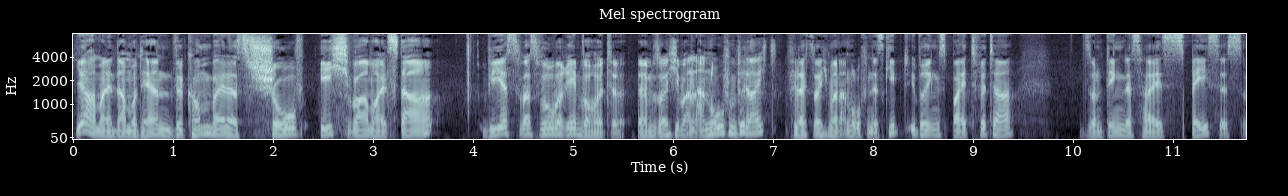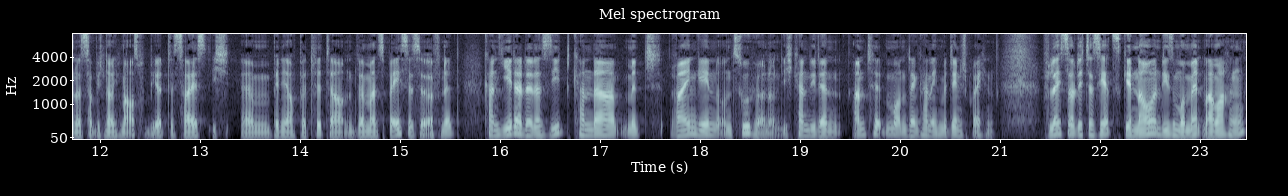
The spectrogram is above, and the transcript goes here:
Ja, meine Damen und Herren, willkommen bei das Show Ich war mal Star. Wie ist was, worüber reden wir heute? Ähm, soll ich jemanden anrufen vielleicht? Vielleicht soll ich jemanden anrufen. Es gibt übrigens bei Twitter so ein Ding, das heißt Spaces und das habe ich noch nicht mal ausprobiert. Das heißt, ich ähm, bin ja auch bei Twitter und wenn man Spaces eröffnet, kann jeder, der das sieht, kann da mit reingehen und zuhören und ich kann die dann antippen und dann kann ich mit denen sprechen. Vielleicht sollte ich das jetzt genau in diesem Moment mal machen,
